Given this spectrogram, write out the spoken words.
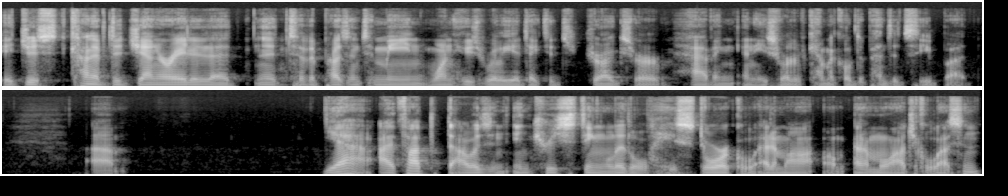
it just kind of degenerated at, eh, to the present to mean one who's really addicted to drugs or having any sort of chemical dependency. But um, yeah, I thought that that was an interesting little historical um, etymological lesson.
